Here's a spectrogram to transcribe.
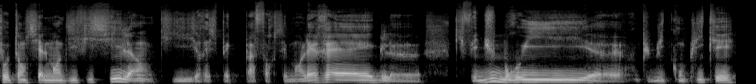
potentiellement difficile, hein, qui respecte pas forcément les règles, qui fait du bruit, un public compliqué,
